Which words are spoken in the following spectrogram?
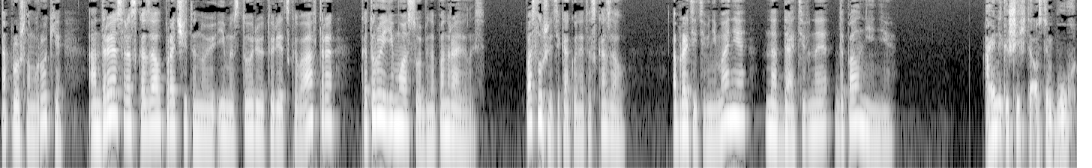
На прошлом уроке Андреас рассказал прочитанную им историю турецкого автора, которая ему особенно понравилась. Послушайте, как он это сказал. Обратите внимание на дативное дополнение. Eine Geschichte aus dem Buch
